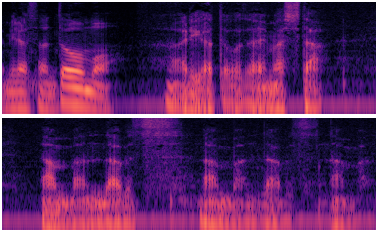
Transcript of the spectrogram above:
皆さんどうもありがとうございました。南蛮打仏南蛮打仏南蛮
